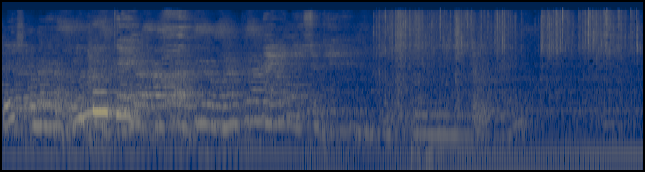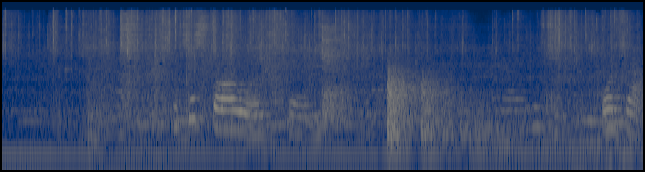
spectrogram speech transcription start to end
this and you it. It's a Star Wars thing. What's that?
